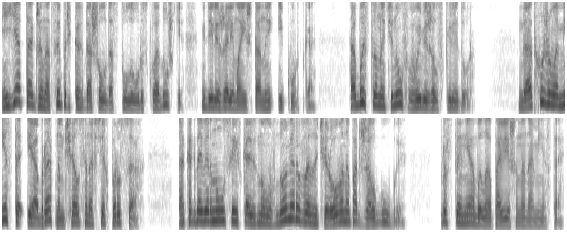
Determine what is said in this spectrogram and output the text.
и я также на цыпочках дошел до стула у раскладушки, где лежали мои штаны и куртка, а быстро натянув, выбежал в коридор. До отхожего места и обратно мчался на всех парусах, а когда вернулся и скользнул в номер, разочарованно поджал губы. Простыня была повешена на место.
